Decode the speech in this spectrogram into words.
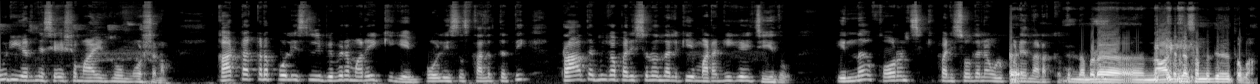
ഊരിയെറിഞ്ഞ ശേഷമായിരുന്നു മോഷണം. കാട്ടാക്കട പോലീസിൽ വിവരം അറിയിക്കുകയും പോലീസ് സ്ഥലത്തെത്തി പ്രാഥമിക പരിശോധന നൽകി മടങ്ങുകയും ചെയ്തു. ഇന്ന് ഫോറൻസിക് പരിശോധന ഉൾപ്പെടെ നടക്കും. നമ്മുടെ നാടിനെ സംബന്ധിച്ചിടത്തോളം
